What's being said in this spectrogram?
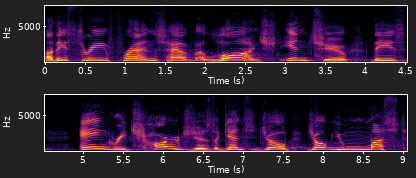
Uh, these three friends have uh, launched into these angry charges against Job. Job, you must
